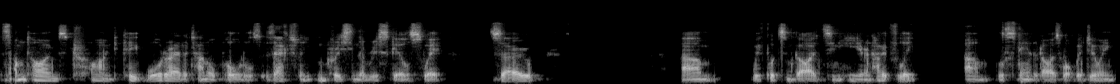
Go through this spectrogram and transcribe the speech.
sometimes trying to keep water out of tunnel portals is actually increasing the risk elsewhere. So um, we've put some guidance in here and hopefully um, we'll standardize what we're doing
